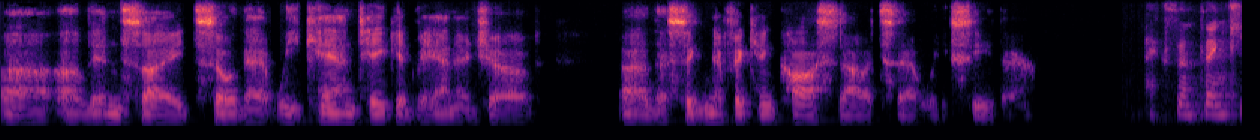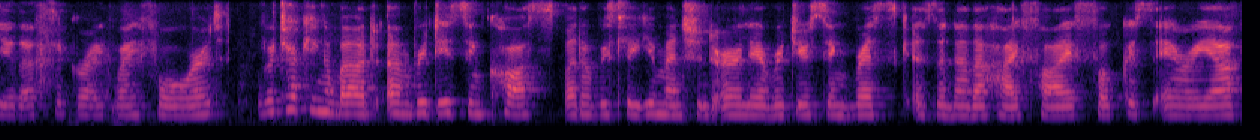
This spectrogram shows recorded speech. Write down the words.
uh, of insight so that we can take advantage of uh, the significant cost outs that we see there. Excellent. Thank you. That's a great way forward. We're talking about um, reducing costs, but obviously, you mentioned earlier reducing risk is another high five focus area.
